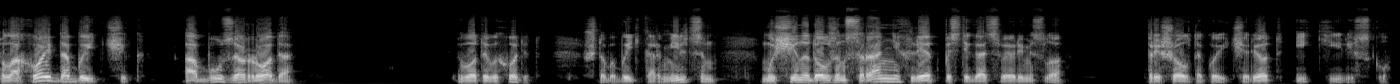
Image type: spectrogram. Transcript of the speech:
Плохой добытчик, обуза рода. Вот и выходит, чтобы быть кормильцем, мужчина должен с ранних лет постигать свое ремесло. Пришел такой черед и Кириску.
